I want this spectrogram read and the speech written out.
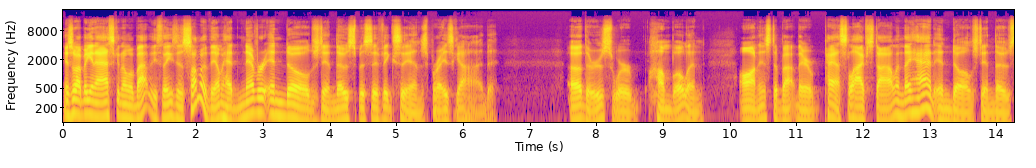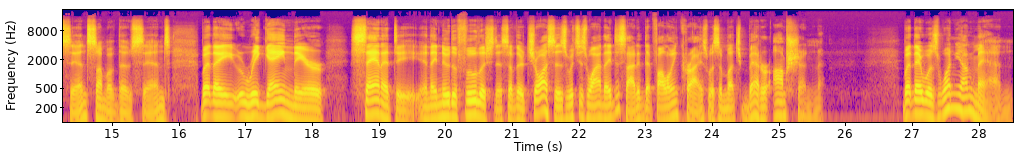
And so I began asking them about these things, and some of them had never indulged in those specific sins, praise God. Others were humble and honest about their past lifestyle, and they had indulged in those sins, some of those sins, but they regained their sanity and they knew the foolishness of their choices, which is why they decided that following Christ was a much better option. But there was one young man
